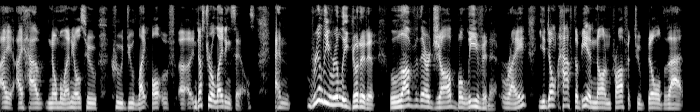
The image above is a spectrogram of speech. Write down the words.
I I have no millennials who who do light bulb uh, industrial lighting sales and really really good at it love their job believe in it right? You don't have to be a nonprofit to build that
